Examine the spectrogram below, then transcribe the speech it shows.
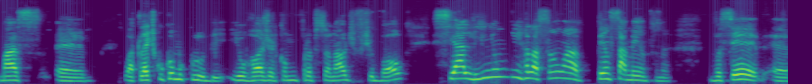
mas é, o Atlético como clube e o Roger como profissional de futebol se alinham em relação a pensamento. Né? Você é,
